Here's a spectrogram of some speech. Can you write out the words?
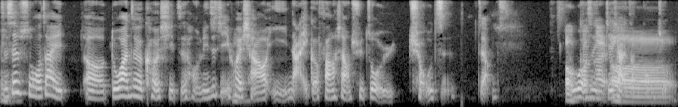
只嗯是说在呃读完这个科系之后，你自己会嗯想要以哪一个方向去做于求职这样子？哦，如果是你接下来找工作呃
